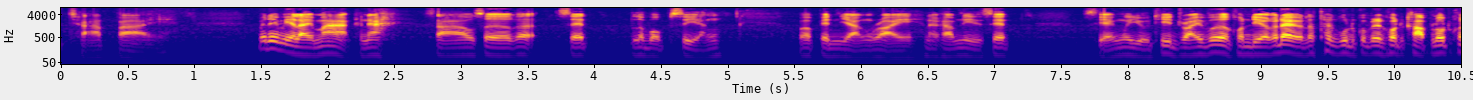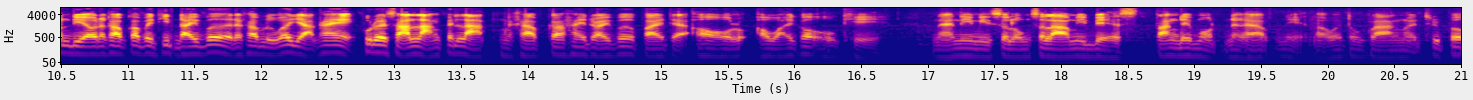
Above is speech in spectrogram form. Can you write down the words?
ตชาร์จไป ไม่ได้มีอะไรมากนะซาวเซอร์ก็เซตระบบเสียง ว่าเป็นอย่างไรนะครับนี่เซตเสียงมาอยู่ที่ driver คนเดียวก็ได้ แล้วถ้าคุณเป็นคนขับรถคนเดียวนะครับ ก็ไปที่ driver นะครับ หรือว่าอยากให้ผู้โดยสารหลังเป็นหลักนะครับ ก็ให้ driver ไปแต่เอาเอาไว้ก็โอเคนะนี่มี surround มีเบสตั้งได้หมดนะครับ นี่เราไว้ตรงกลางหน่อย treble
